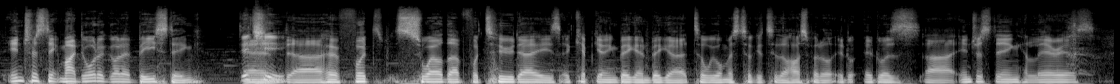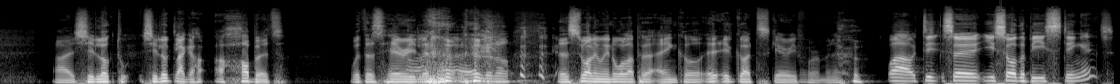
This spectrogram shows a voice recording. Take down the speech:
Interesting. My daughter got a bee sting. Did and, she? Uh, her foot swelled up for two days. It kept getting bigger and bigger until we almost took it to the hospital. It it was uh, interesting, hilarious. Uh, she looked she looked like a, a hobbit with this hairy Oh, little, no. little the swelling went all up her ankle. It, it got scary for a minute. wow. Did so you saw the bee sting it?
